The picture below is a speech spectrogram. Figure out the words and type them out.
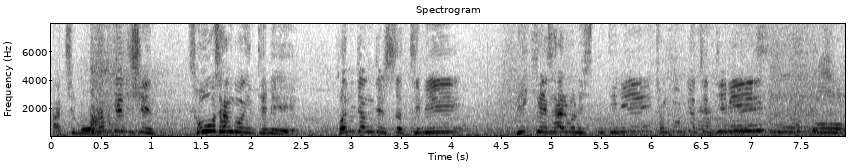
마치고 함께 해주신 소상공인 TV, 헌정질서 TV, 미키의 살보는 TV, 정권교체 TV, 또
